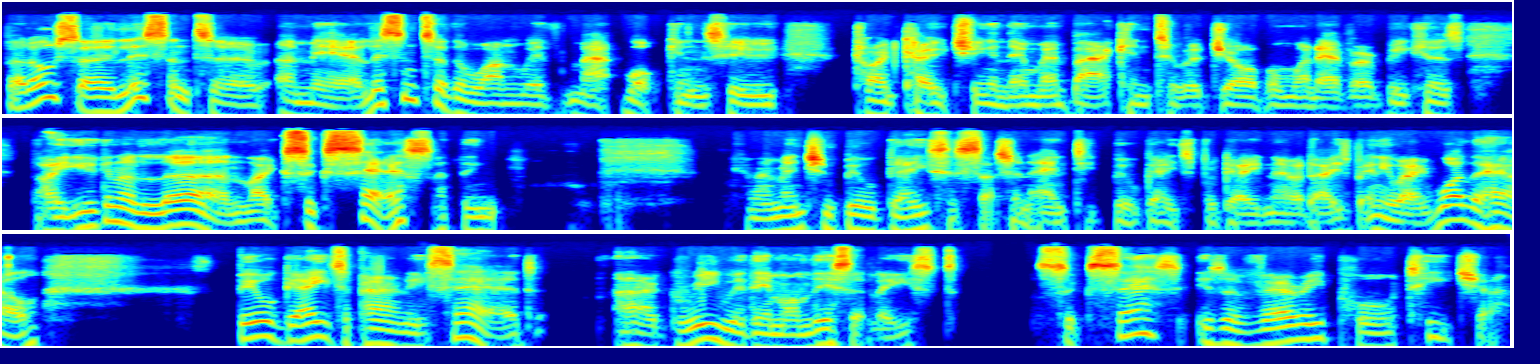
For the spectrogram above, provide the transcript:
But also listen to Amir, listen to the one with Matt Watkins, who tried coaching and then went back into a job and whatever, because like you're going to learn like success. I think can I mention Bill Gates is such an anti Bill Gates brigade nowadays? But anyway, what the hell? Bill Gates apparently said, I agree with him on this at least success is a very poor teacher.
